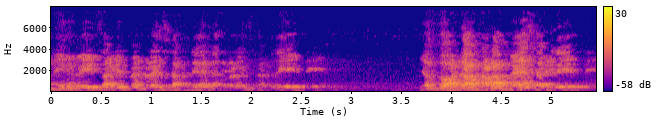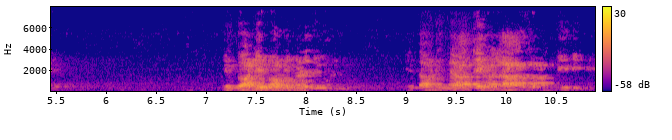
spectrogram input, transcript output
نہیں بھئی ساڑھے پنڈڑے سکتے ہیں نکڑے سکتے ہیں۔ یا تو اڈا کھڑا میں سکتے ہیں۔ یہ تو اڈی پاپی مڑ جو یہ تو اڈی چاہتے ہیں اللہ سے رکھی دی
